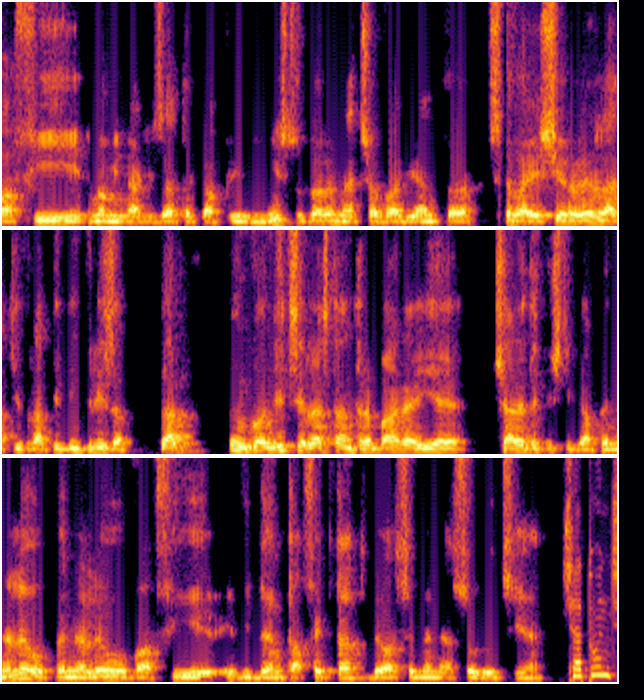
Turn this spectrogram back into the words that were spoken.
va fi nominalizată ca prim-ministru, doar în acea variantă se va ieși relativ rapid din criză. Dar în condițiile astea, întrebarea e ce are de câștigat PNL-ul. PNL-ul va fi evident afectat de o asemenea soluție. Și atunci,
